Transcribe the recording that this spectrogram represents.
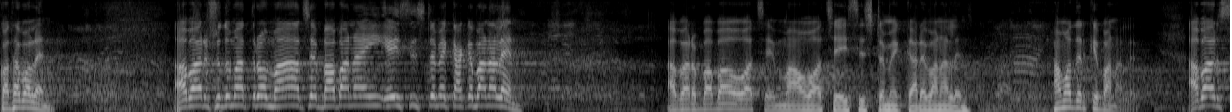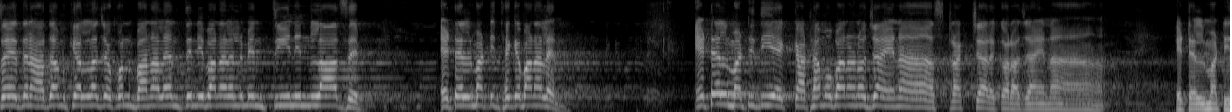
কথা বলেন। আবার শুধুমাত্র মা আছে, বাবা নাই, এই সিস্টেমে কাকে বানালেন? আবার বাবাও আছে, মাও আছে, এই সিস্টেমে কারে বানালেন? আমাদেরকে বানালেন। আবার সৈয়দিন আদমকে আল্লাহ যখন বানালেন, তিনি বানালেন মিন তিন ইন লাজেব। এটেল মাটি থেকে বানালেন। এটেল মাটি দিয়ে কাঠামো বানানো যায় না স্ট্রাকচার করা যায় না। এটেল মাটি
